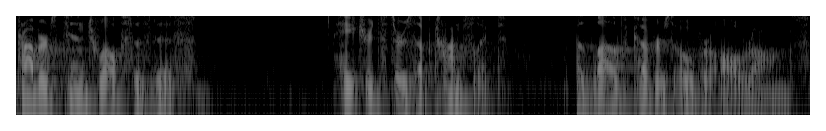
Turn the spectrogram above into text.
Proverbs 10 12 says this Hatred stirs up conflict, but love covers over all wrongs.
